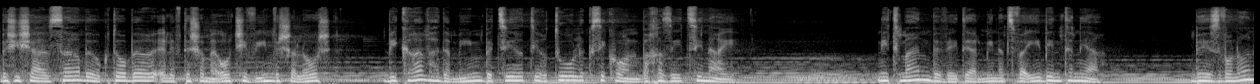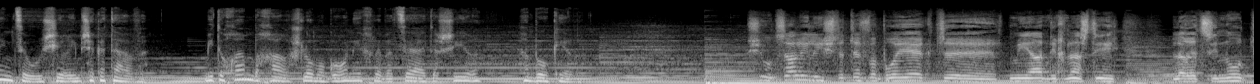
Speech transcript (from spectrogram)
ב-16 באוקטובר 1973, בקרב הדמים בציר טרטור לקסיקון בחזית סיני. נטמן בבית העלמין הצבאי בנתניה. בעזבונו נמצאו שירים שכתב. מתוכם בחר שלמה גורניך לבצע את השיר "הבוקר". כשהוצע לי להשתתף בפרויקט, מיד נכנסתי לרצינות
